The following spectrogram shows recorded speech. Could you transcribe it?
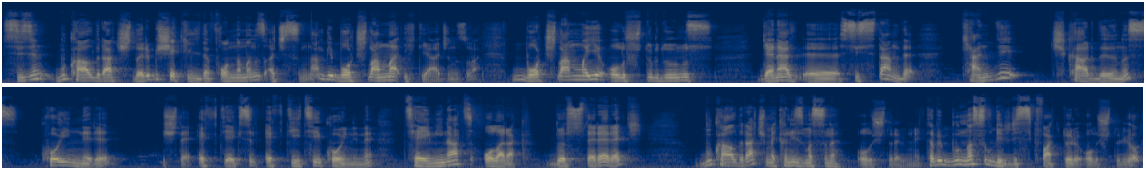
sizin bu kaldıraçları bir şekilde fonlamanız açısından bir borçlanma ihtiyacınız var. Bu borçlanmayı oluşturduğunuz genel e, sistemde kendi çıkardığınız coinleri işte FTX'in FTT coin'ini teminat olarak göstererek bu kaldıraç mekanizmasını oluşturabilmek. Tabii bu nasıl bir risk faktörü oluşturuyor?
